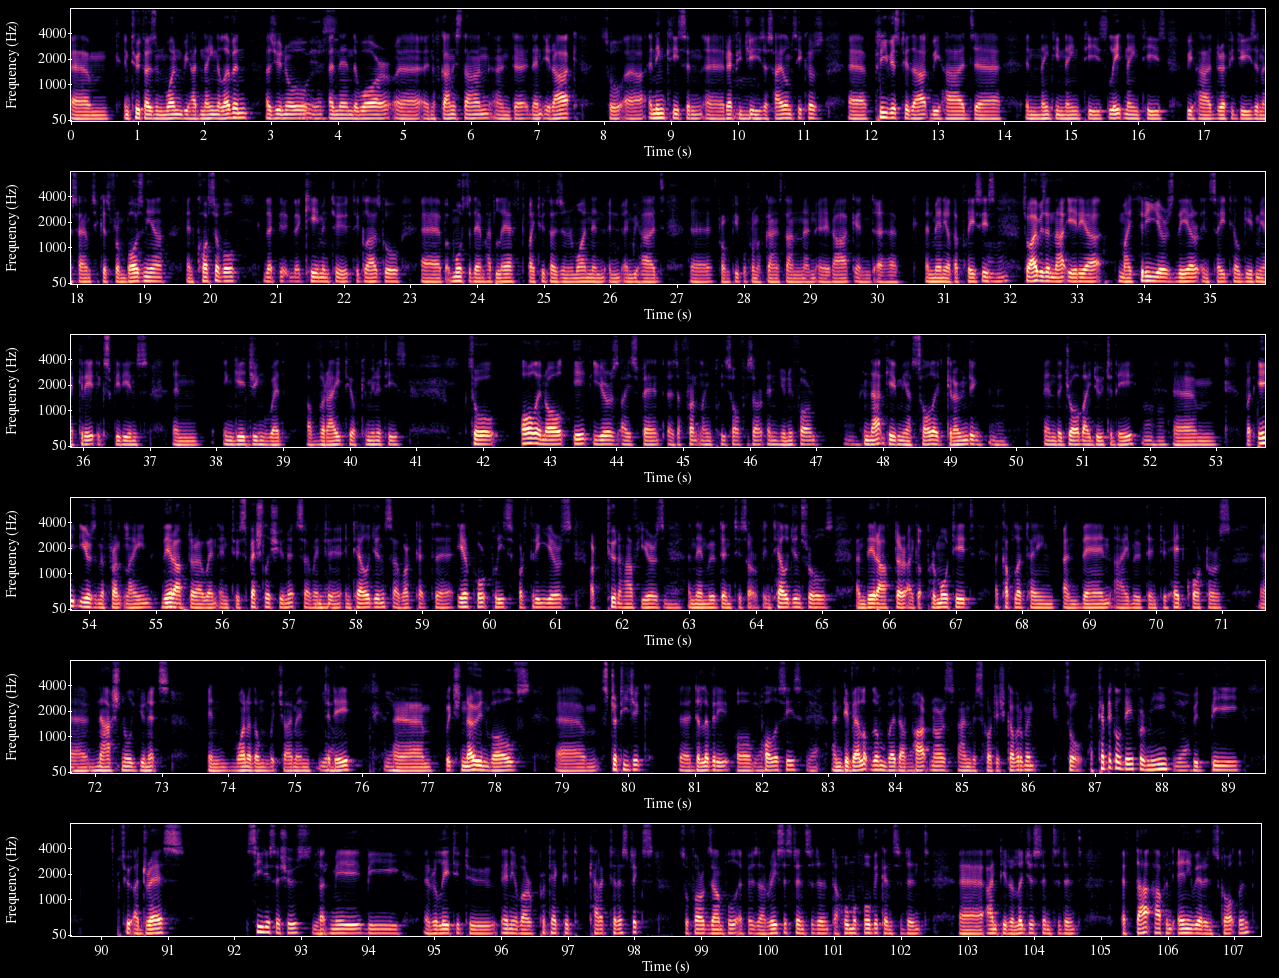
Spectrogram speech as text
Um, in 2001, we had 9-11, as you know, Oh, yes. and then the war uh, in Afghanistan and uh, then Iraq. So uh, an increase in uh, refugees, Mm. asylum seekers. Uh, previous to that, we had uh, in 1990s, late 90s, we had refugees and asylum seekers from Bosnia and Kosovo that that came into to Glasgow, uh, but most of them had left by 2001, and and, and we had uh, from people from Afghanistan and Iraq and uh, and many other places. Mhm. So I was in that area. My three years there in Sighthill gave me a great experience in engaging with a variety of communities. So all in all, eight years I spent as a frontline police officer in uniform, Mm. and that gave me a solid grounding Mhm. In the job I do today. Mhm. Um, but eight years in the front line. Thereafter, I went into specialist units. I went Yeah. to intelligence. I worked at uh, airport police for three years or two and a half years, and then moved into sort of intelligence roles. And thereafter, I got promoted a couple of times, and then I moved into headquarters, uh, national units. In one of them, which I'm in Yeah. today, um, which now involves um, strategic uh, delivery of Yeah. policies Yeah. and develop them with our Yeah. partners and with Scottish Government. So a typical day for me would be to address serious issues that may be related to any of our protected characteristics. So, for example, if it was a racist incident, a homophobic incident, uh, anti-religious incident, if that happened anywhere in Scotland,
